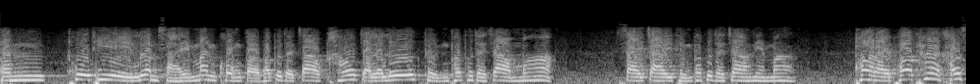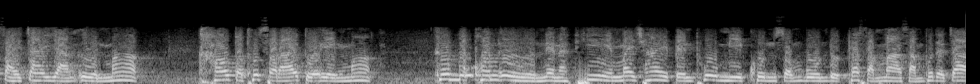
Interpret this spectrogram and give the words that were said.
ท่านผู้ที่เลื่อมใสมั่นคงต่อพระพุทธเจ้าเขาจะระลึกถึงพระพุทธเจ้ามาก ใส่ใจถึงพระพุทธเจ้าเนี่ยมาก เพราะอะไรเพราะถ้าเขาใส่ใจอย่างอื่นมากเขาประทุษร้ายตัวเองมาก คือบุคคลอื่นเนี่ยนะที่ไม่ใช่เป็นผู้มีคุณสมบูรณ์ดุจพระสัมมาสัมพุทธเจ้า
